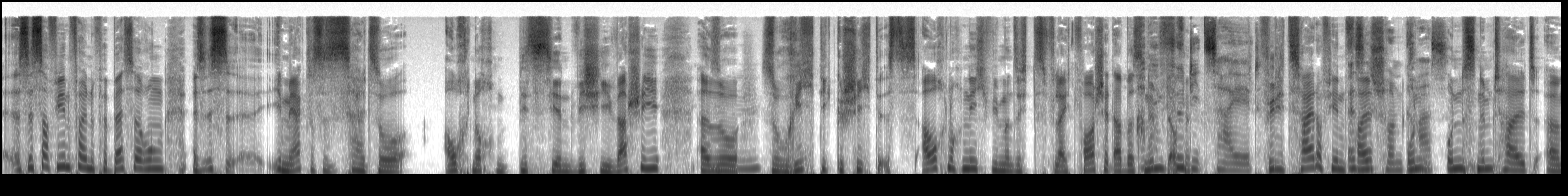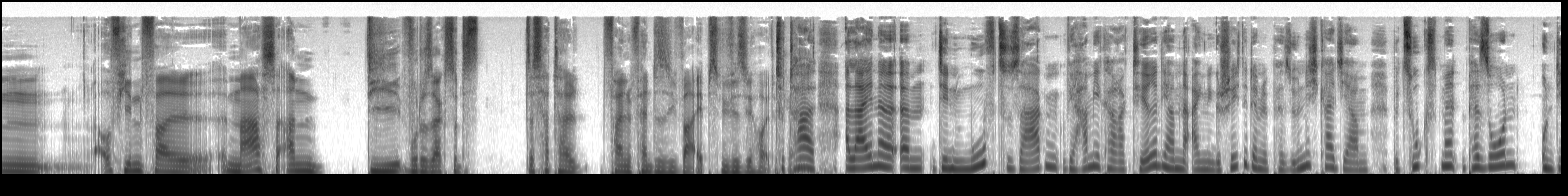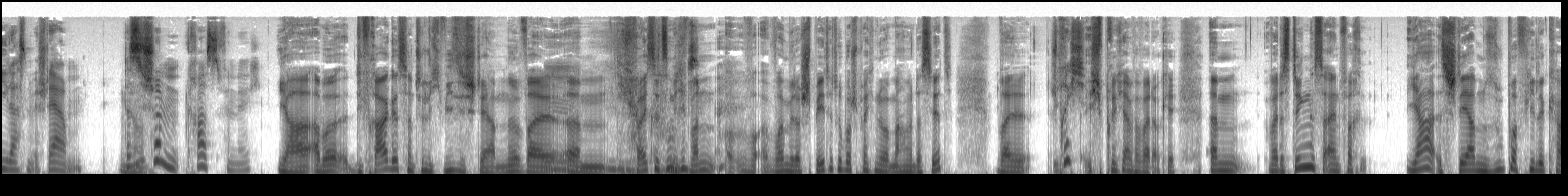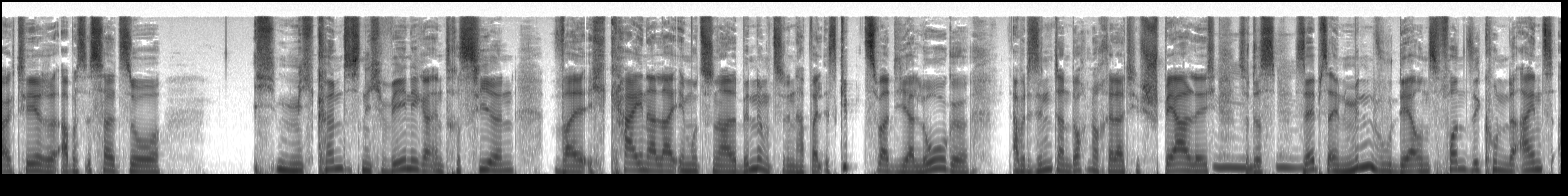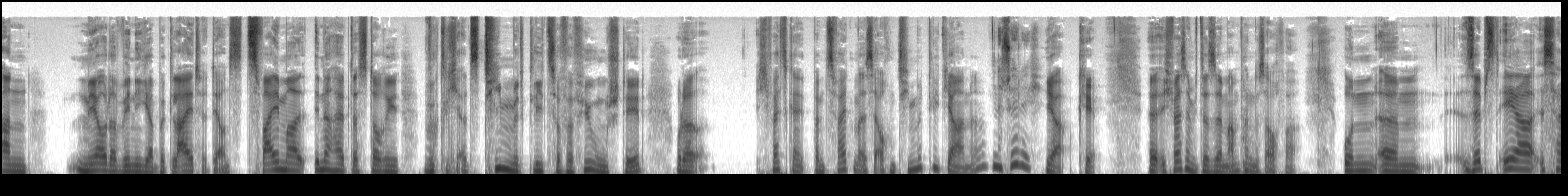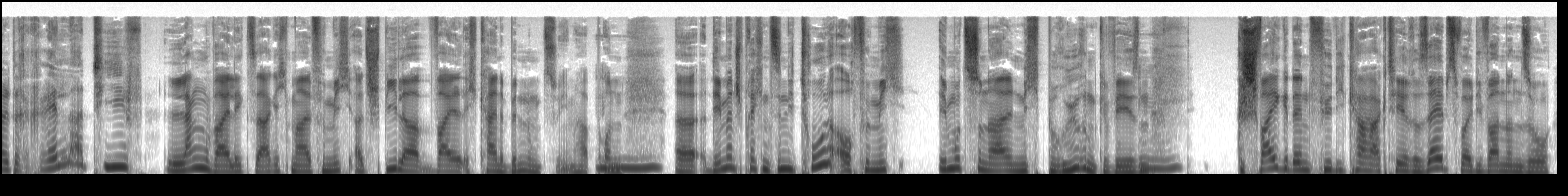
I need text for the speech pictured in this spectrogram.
Es ist auf jeden Fall eine Verbesserung. Es ist, äh, ihr merkt, es ist halt so auch noch ein bisschen wischiwaschi. Also Mhm. so richtig Geschichte ist es auch noch nicht, wie man sich das vielleicht vorstellt, aber es aber nimmt auf, für die Zeit. für die Zeit auf jeden Es Fall. ist schon Und, krass. und es nimmt halt ähm, auf jeden Fall Maße an, die, wo du sagst, so, das, das hat halt Final Fantasy Vibes, wie wir sie heute Total. kennen. Alleine ähm, den Move zu sagen, wir haben hier Charaktere, die haben eine eigene Geschichte, die haben eine Persönlichkeit, die haben Bezugspersonen und die lassen wir sterben. Das Ja. ist schon krass, finde ich. Ja, aber die Frage ist natürlich, wie sie sterben, ne? Weil Mm, ähm, ich ja, weiß jetzt gut. nicht, wann w- wollen wir da später drüber sprechen oder machen wir das jetzt? Weil Sprich. ich, ich sprich einfach weiter, okay. Ähm, weil das Ding ist einfach, ja, es sterben super viele Charaktere, aber es ist halt so, ich mich könnte es nicht weniger interessieren, weil ich keinerlei emotionale Bindung zu denen habe, weil es gibt zwar Dialoge, aber die sind dann doch noch relativ spärlich, Mhm, sodass mhm. selbst ein Minwu, der uns von Sekunde eins an mehr oder weniger begleitet, der uns zweimal innerhalb der Story wirklich als Teammitglied zur Verfügung steht, oder ich weiß gar nicht, beim zweiten Mal ist er auch ein Teammitglied, ja, ne? Natürlich. Ja, okay. Äh, ich weiß nämlich, dass er am Anfang das auch war. Und ähm, selbst er ist halt relativ langweilig, sage ich mal, für mich als Spieler, weil ich keine Bindung zu ihm habe. Und Mhm. äh, dementsprechend sind die Tode auch für mich emotional nicht berührend gewesen, Mhm. geschweige denn für die Charaktere selbst, weil die waren dann so.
